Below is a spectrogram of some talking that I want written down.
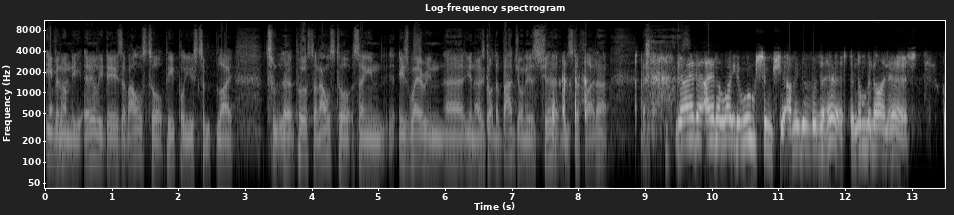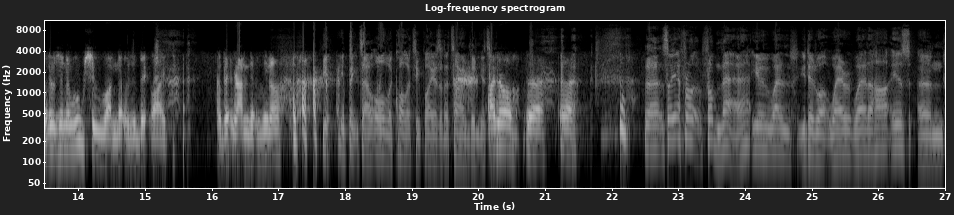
even on the early days of Owls Talk, people used to like t- uh, post on Owls Talk saying he's wearing, uh, you know, he's got the badge on his shirt and stuff like that. Yeah, I had a, I had a Lloyd Owusu shirt. I mean, there was a Hirst, a number nine Hirst, but there was an Owusu one that was a bit like a bit random, you know. you, you picked out all the quality players at the time, didn't you? I know. Yeah, yeah. Uh, so yeah, from from there you went, you did what where where the heart is, and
